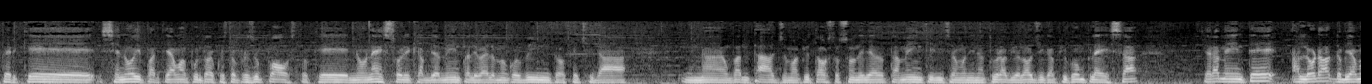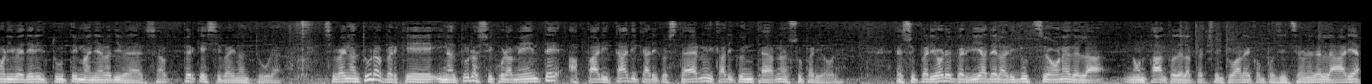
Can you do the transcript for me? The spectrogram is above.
perché se noi partiamo appunto da questo presupposto che non è solo il cambiamento a livello emoglobinico che ci dà un vantaggio, ma piuttosto sono degli adattamenti diciamo, di natura biologica più complessa, chiaramente allora dobbiamo rivedere il tutto in maniera diversa. Perché si va in altura? Si va in altura perché in altura sicuramente a parità di carico esterno il carico interno è superiore. È superiore per via della riduzione della, non tanto della percentuale composizione dell'aria,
